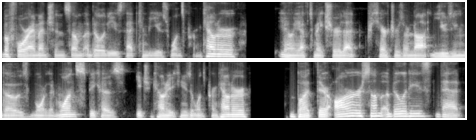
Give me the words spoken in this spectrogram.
before I mentioned some abilities that can be used once per encounter, you know, you have to make sure that characters are not using those more than once because each encounter you can use it once per encounter. But there are some abilities that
